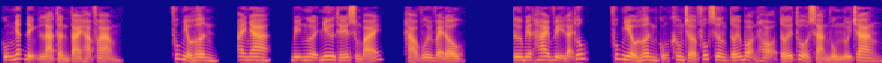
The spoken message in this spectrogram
cũng nhất định là thần tài hạ phàm. Phúc nhiều hơn, ai nha, bị người như thế sùng bái, hảo vui vẻ đâu. Từ biệt hai vị đại thúc, Phúc nhiều hơn cũng không chờ Phúc xương tới bọn họ tới thổ sản vùng núi Trang,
